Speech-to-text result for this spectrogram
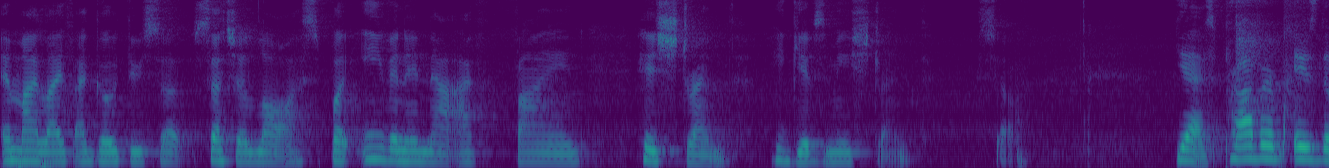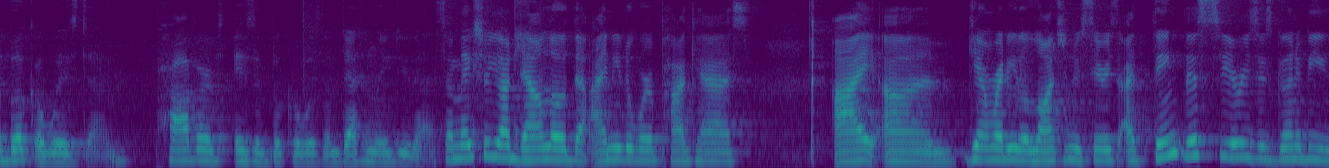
in my life i go through su- such a loss but even in that i find his strength he gives me strength so yes proverb is the book of wisdom Proverbs is a book of wisdom. Definitely do that. So make sure y'all download the I Need a Word podcast. I um getting ready to launch a new series. I think this series is going to be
